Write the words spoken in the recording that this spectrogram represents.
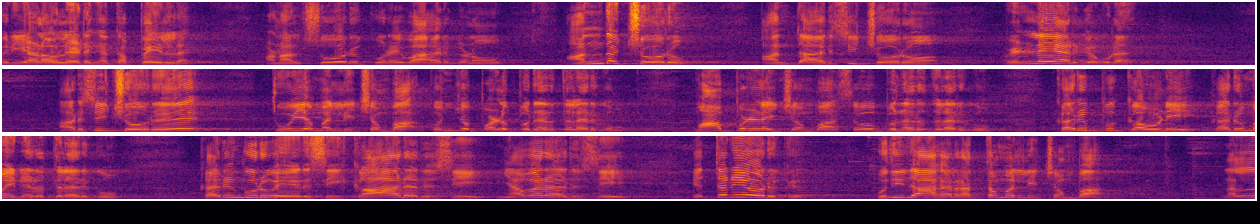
பெரிய அளவில் எடுங்க தப்பே இல்லை. ஆனால் சோறு குறைவாக இருக்கணும். அந்த சோறும் அந்த அரிசி சோறும் வெள்ளையாக இருக்கக்கூடாது அரிசி சோறு தூய மல்லி சம்பா கொஞ்சம் பழுப்பு நிறத்தில் இருக்கும். மாப்பிள்ளை சம்பா சிவப்பு நிறத்தில் இருக்கும். கருப்பு கவுனி கருமை நிறத்தில் இருக்கும். கருங்குருவை அரிசி கார் அரிசி ஞவர அரிசி எத்தனையோ இருக்குது புதிதாக ரத்தமல்லி சம்பா. நல்ல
